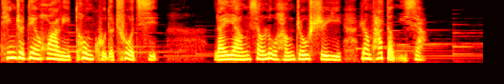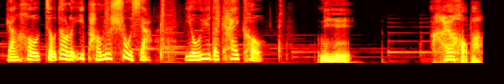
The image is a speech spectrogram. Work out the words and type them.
听着电话里痛苦的啜泣，莱阳向陆杭州示意让他等一下，然后走到了一旁的树下，犹豫的开口：“你还好吧？”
